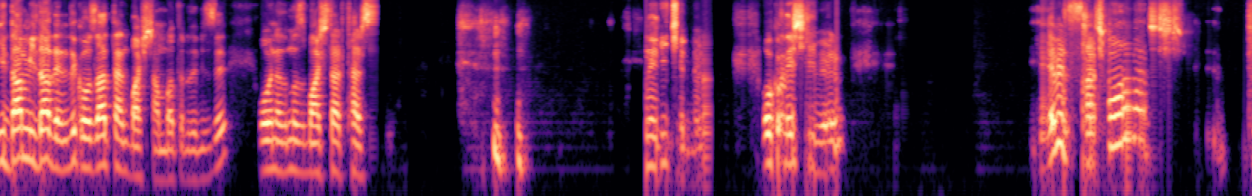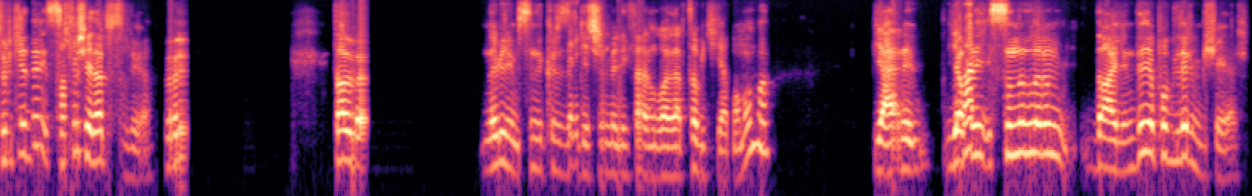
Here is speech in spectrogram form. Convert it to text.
iddia middia denedik o zaten baştan batırdı bizi. Oynadığımız maçlar ters. hiç girmiyorum. O konuya hiç girmiyorum. Evet saçma ama ş- Türkiye'de saçma şeyler tutuluyor. Böyle tabii böyle, ne bileyim sinir krizleri geçirmelik falan olaylar tabii ki yapmam ama yani yap sınırların dahilinde yapabilirim bir şeyler.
